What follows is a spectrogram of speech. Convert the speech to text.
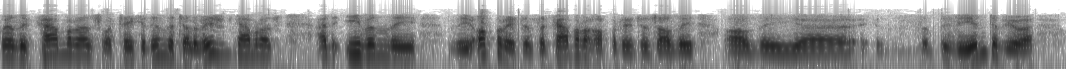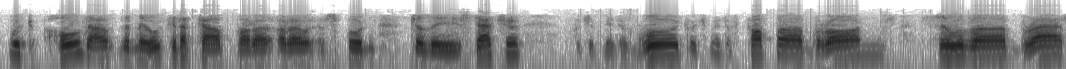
where the cameras were taken in, the television cameras, and even the the operators, the camera operators, or the or the uh, the, the interviewer would hold out the milk in a cup or a, or a spoon to the statue, which is made of wood, which is made of copper, bronze, silver, brass,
